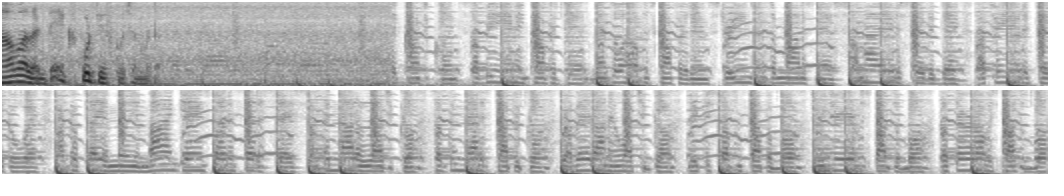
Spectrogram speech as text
కావాలంటే ఎక్స్పోర్ట్ చేసుకోవచ్చు అనమాట consequence of being incompetent. Mental health is confidence, dreams into modestness. Save the day, that's for you to take away. I could play a million mind games, but instead I say something not illogical, something that is topical. Rub it on and watch it go, make yourself unstoppable. Dreams are irresponsible, but they're always possible.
